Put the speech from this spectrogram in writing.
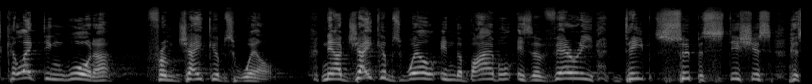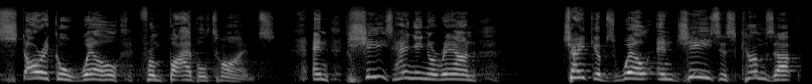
collecting water from Jacob's well. Now, Jacob's well in the Bible is a very deep, superstitious, historical well from Bible times. And she's hanging around Jacob's well, and Jesus comes up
